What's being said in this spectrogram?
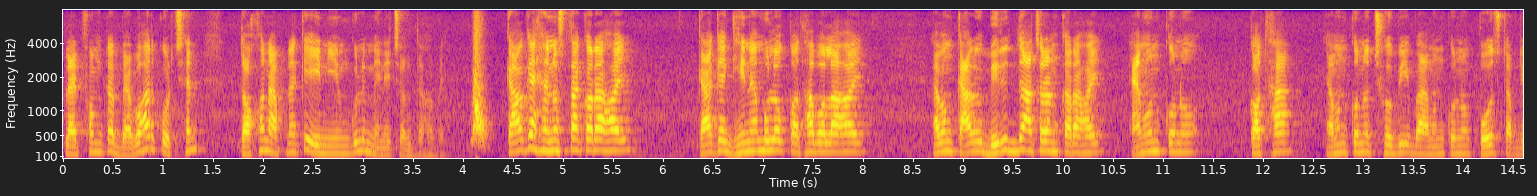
প্ল্যাটফর্মটা ব্যবহার করছেন, তখন আপনাকে এই নিয়মগুলো মেনে চলতে হবে। কাউকে হেনস্থা করা হয়, কাউকে ঘৃণামূলক কথা বলা হয়, এবং কারও বিরুদ্ধে আচরণ করা হয়, এমন কোনো কথা এমন কোনো ছবি বা এমন কোনো পোস্ট আপনি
